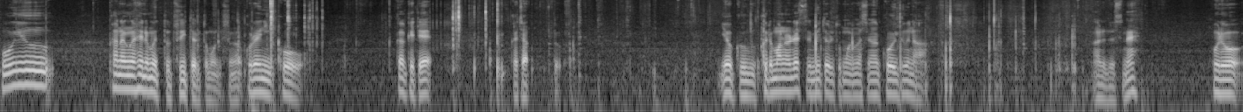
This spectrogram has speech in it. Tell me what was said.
こういう金具ヘルメットついてると思うんですがこれにこうかけてガチャッとよく車のレッスン見てると思いますがこういうふうなあれですね。これを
